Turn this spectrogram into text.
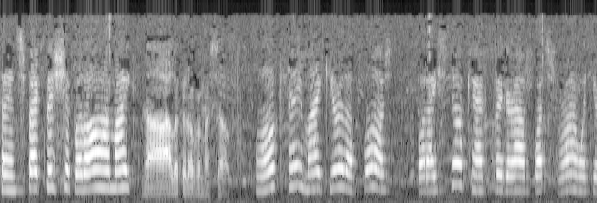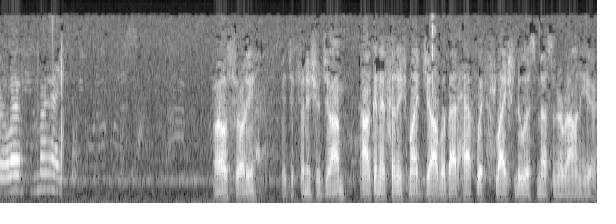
to inspect this ship at all, Mike? No, I'll look it over myself. Well, okay, Mike, you're the boss, but I still can't figure out what's wrong with your left mag. Well, Shorty, did you finish your job? How can I finish my job with that half-wit Flash Lewis messing around here?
